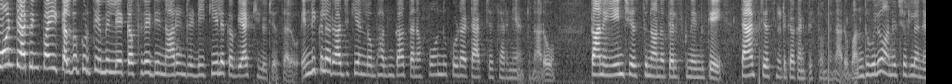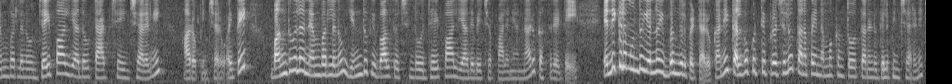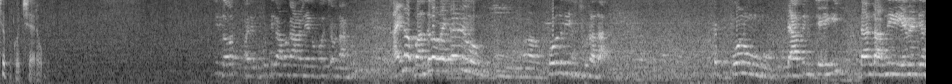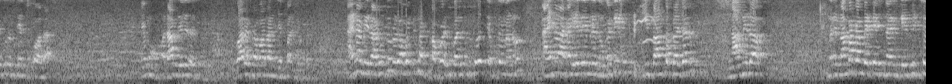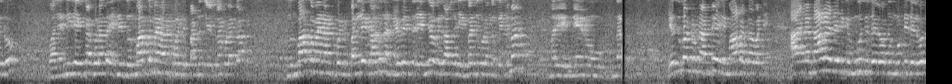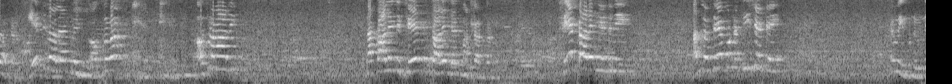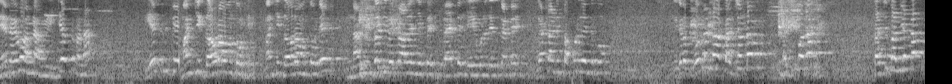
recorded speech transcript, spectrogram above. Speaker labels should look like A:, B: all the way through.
A: Phone tapping పై Kalwakurthy MLA Kasireddy Narayana Reddy కీలక వ్యాఖ్యలు చేశారు. ఎన్నికల రాజకీయంలో భాగంగా తన ఫోన్ను కూడా ట్యాప్ చేశారని అంటున్నారు. తాను ఏం చేస్తున్నానో తెలుసుకునేందుకే ట్యాప్ చేసినట్టుగా కనిపిస్తోందన్నారు. బంధువులు అనుచరుల నెంబర్లను జైపాల్ యాదవ్ ట్యాప్ చేయించారని ఆరోపించారు. అయితే బంధువుల నెంబర్లను ఎందుకు ఇవ్వాల్సి వచ్చిందో జైపాల్ యాదవే చెప్పాలని అన్నారు కసిరెడ్డి. ఎన్నికల ముందు ఎన్నో ఇబ్బందులు పెట్టారు. కానీ కల్వకుర్తి ప్రజలు తనపై నమ్మకంతో తనను గెలిపించారని చెప్పుకొచ్చారు.
B: మరి పూర్తిగా అవగాహన లేకపోవచ్చు నాకు. అయినా బంధువులు అయితే నేను ఫోన్ తీసి చూడాలా? అంటే ఫోను ట్యాపింగ్ చేయి దాంట్లో అన్ని ఏమేమి చేస్తున్నారో తెలుసుకోవాలా? ఏమో నాకు తెలియదు అది. వారే సమాధానం చెప్పాలి చెప్పాలి. అయినా మీరు అడుగుతున్నారు కాబట్టి నాకు తప్పని పరిస్థితుల్లో చెప్తున్నాను. అయినా నాకు అయ్యేదేం లేదు. ఒకటి ఈ ప్రాంత ప్రజలు నా మీద మరి నమ్మకం పెట్టేసి నన్ను గెలిపించారు వాళ్ళు ఎన్ని చేసినా కూడా ఎన్ని దుర్మార్గమైనటువంటి పనులు చేసినా కూడా దుర్మార్గమైనటువంటి పనులే కాదు నన్ను ఏవైతే ఎన్నో విధాలుగా ఇబ్బంది కూడా పెట్టినా మరి నేను ఎందుకంటున్నా అంటే ఈ మాట కాబట్టి ఆయన నారాయణ రెడ్డికి మూతి తెలియదు ముట్టి తెలియదు అంటాడు. ఏంటిది ఆ లాంగ్వేజ్ అవసరమా? అవసరమా అది? నా కాలేజీ ఫేక్ కాలేజ్ అని మాట్లాడతాడు ఫేక్ కాలేజ్ ఏంటిది? అందులో ఫేక్ ఉంటే తీసేసేయి. ఇప్పుడు నేనేమో అన్నా ఇది చేస్తున్నానా? ఏంటిది మంచి గౌరవంతో మంచి గౌరవంతో నన్ను ఇబ్బంది పెట్టాలని చెప్పేసి ప్రయత్నం చేయకూడదు. ఎందుకంటే గట్లాంటి తప్పుడు ఎందుకు? ఇక్కడ పోదండా కలిసి ఉందాం? కలిసి పోదాం కలిసి పనిచేద్దాం?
